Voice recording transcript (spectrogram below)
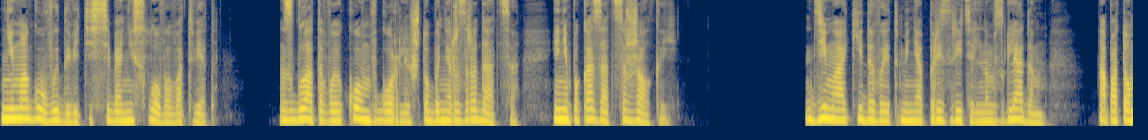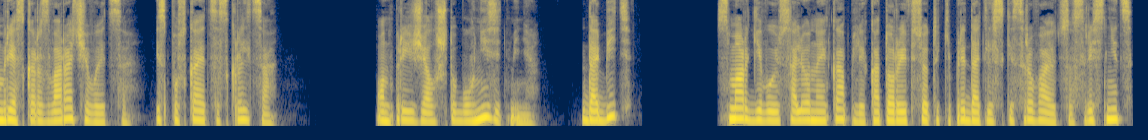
Не могу выдавить из себя ни слова в ответ. Сглатываю ком в горле, чтобы не разрыдаться и не показаться жалкой. Дима окидывает меня презрительным взглядом — а потом резко разворачивается и спускается с крыльца. Он приезжал, чтобы унизить меня, добить. Смаргиваю соленые капли, которые все таки предательски срываются с ресниц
